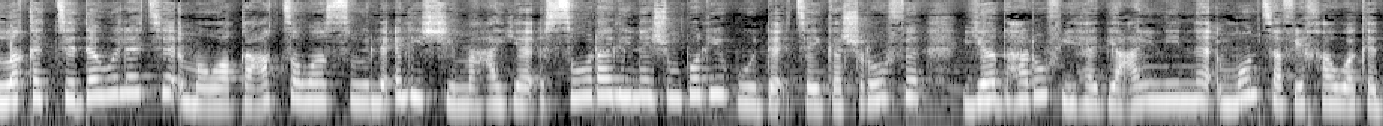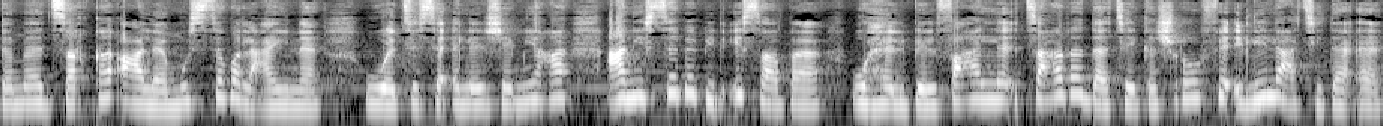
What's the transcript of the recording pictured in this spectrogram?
لقد تداولت مواقع التواصل الاجتماعي الصورة لنجم بوليوود تيكا شروف يظهر فيها بعين منتفخة وكدمات زرقاء على مستوى العين وتساءل الجميع عن السبب الإصابة وهل بالفعل تعرض تيكا شروف للاعتداء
